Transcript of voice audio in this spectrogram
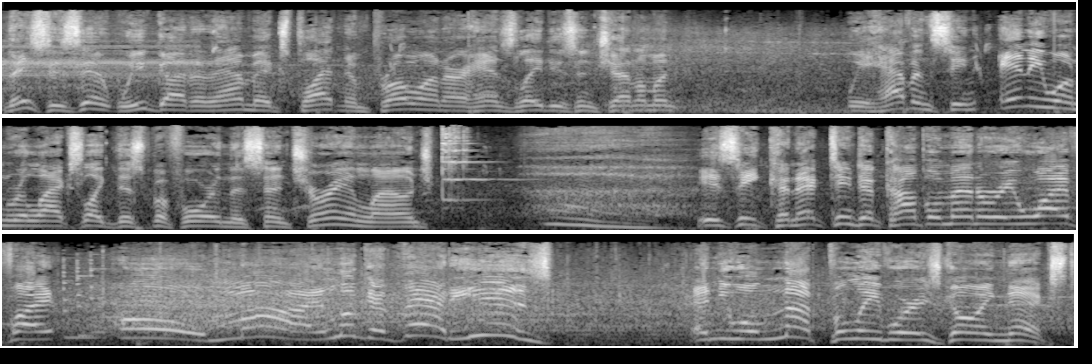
This is it. We've got an Amex Platinum Pro on our hands, ladies and gentlemen. We haven't seen anyone relax like this before in the Centurion Lounge. Is he connecting to complimentary Wi Fi? Oh my, look at that, he is! And you will not believe where he's going next.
